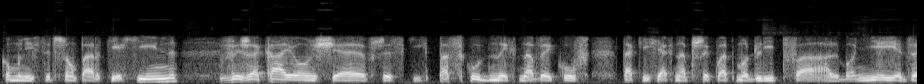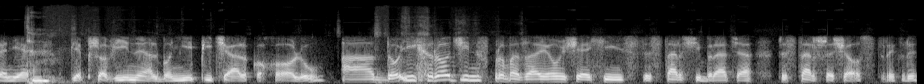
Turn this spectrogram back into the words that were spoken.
komunistyczną partię Chin, wyrzekają się wszystkich paskudnych nawyków, takich jak na przykład modlitwa, albo niejedzenie tak. wieprzowiny, albo niepicie alkoholu, a do ich rodzin wprowadzają się chińscy starsi bracia czy starsze siostry, które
